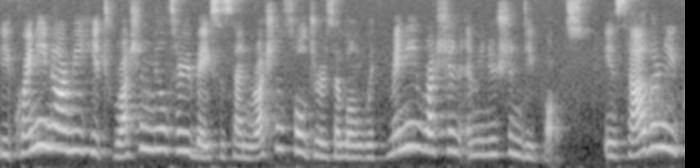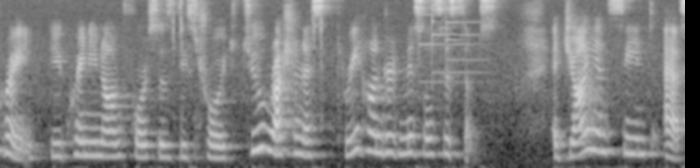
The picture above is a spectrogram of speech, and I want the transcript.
The Ukrainian army hit Russian military bases and Russian soldiers along with many Russian ammunition depots. In southern Ukraine, the Ukrainian armed forces destroyed two Russian S-300 missile systems, a Giatsint-S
